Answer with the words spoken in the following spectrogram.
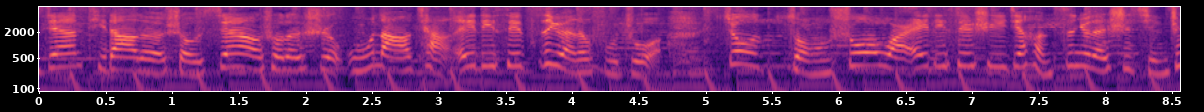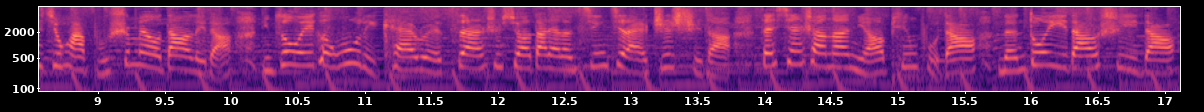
今天提到的，首先要说的是无脑抢 ADC 资源的辅助。就总说玩 ADC 是一件很自虐的事情，这句话不是没有道理的。你作为一个物理 carry，自然是需要大量的经济来支持的。在线上呢，你要拼补刀，能多一刀是一刀。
